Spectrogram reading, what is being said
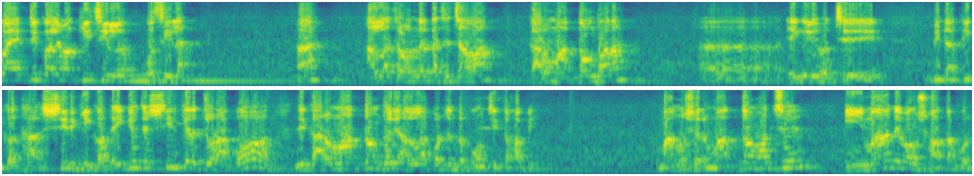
কয়েকটি কালেমা কি ছিল? ওসিলা? হ্যাঁ? আল্লাহ ছাড়া অন্যের কাছে চাওয়া? কারও মাধ্যম ধরা? এগুলি হচ্ছে বিদাতি কথা, সিরকি কথা। এটি হচ্ছে শিরকের চোরা পথ, যে কারও মাধ্যম ধরে আল্লাহ পর্যন্ত পৌঁছিতে হবে। মানুষের মাধ্যম হচ্ছে ইমান এবং শতাবল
